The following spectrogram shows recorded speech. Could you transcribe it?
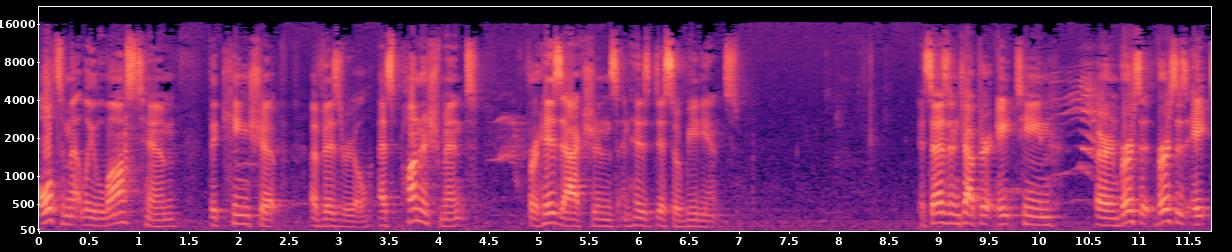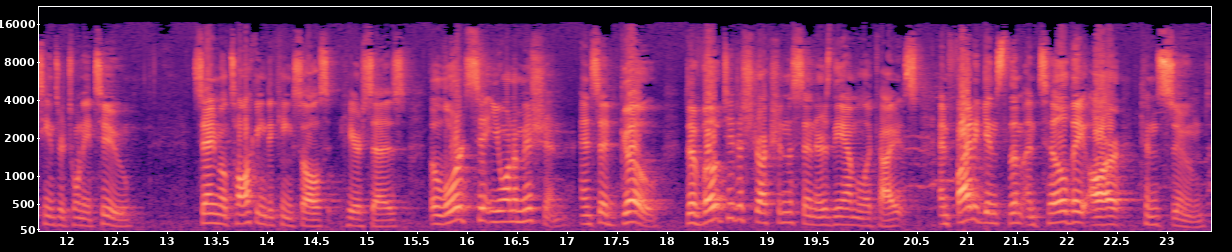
ultimately lost him the kingship of Israel as punishment for his actions and his disobedience. It says in chapter 18, or in verses 18 through 22, Samuel, talking to King Saul, here says, The Lord sent you on a mission and said, Go, devote to destruction the sinners, the Amalekites, and fight against them until they are consumed.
